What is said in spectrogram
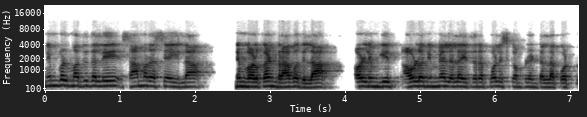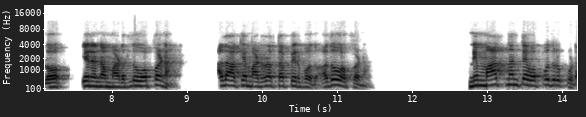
ನಿಮ್ಗಳ ಮಧ್ಯದಲ್ಲಿ ಸಾಮರಸ್ಯ ಇಲ್ಲ, ನಿಮ್ಗೆ ಅವಳು ಕಂಡ್ರಾಗೋದಿಲ್ಲ ಅವಳು ನಿಮ್ಗೆ ಅವಳು ನಿಮ್ ಮೇಲೆಲ್ಲ ಈ ತರ ಪೊಲೀಸ್ ಕಂಪ್ಲೇಂಟ್ ಎಲ್ಲ ಕೊಟ್ಲು, ಏನೇನೋ ಮಾಡಿದ್ಲು, ಒಪ್ಪೋಣ. ಅದು ಆಕೆ ಮಾಡಿರೋ ತಪ್ಪಿರ್ಬೋದು, ಅದು ಒಪ್ಪೋಣ. ನಿಮ್ ಮಾತಿನಂತೆ ಒಪ್ಪಿದ್ರು ಕೂಡ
